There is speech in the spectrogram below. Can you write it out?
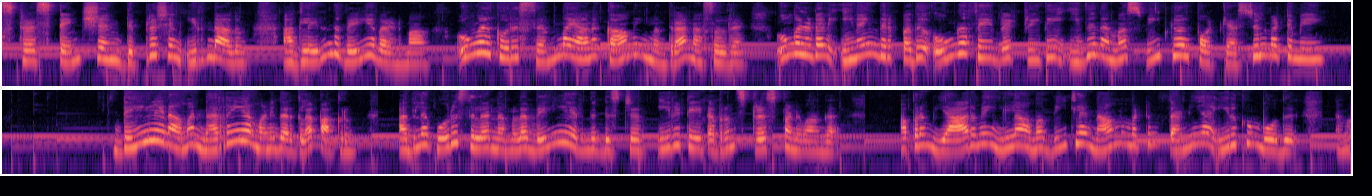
ஸ்ட்ரெஸ் டென்ஷன் டிப்ரெஷன் இருந்தாலும் அதிலிருந்து வெளியே வரணுமா? உங்களுக்கு ஒரு செம்மையான காமிங் மந்த்ரா நான் சொல்கிறேன் உங்களுடன் இணைந்திருப்பது உங்கள் ஃபேவரட் ப்ரீதி இது நம்ம ஸ்வீட் கேர்ள் பாட்காஸ்டில் மட்டுமே. டெய்லி நாம் நிறைய மனிதர்களை பார்க்குறோம். அதில் ஒரு சிலர் நம்மளை வெளியே இருந்து டிஸ்டர்ப் இரிட்டேட் அப்புறம் ஸ்ட்ரெஸ் பண்ணுவாங்க. அப்புறம் யாருமே இல்லாமல் வீட்டில் நாம் மட்டும் தனியாக இருக்கும்போது நம்ம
